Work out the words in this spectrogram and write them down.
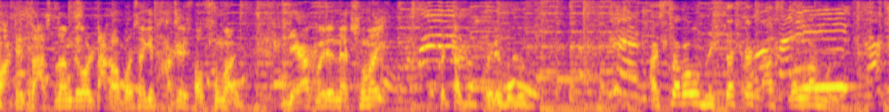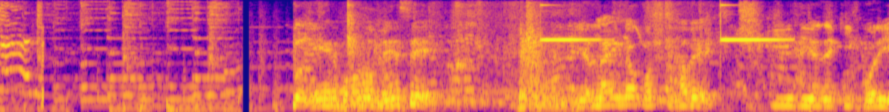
মাঠে তো আসলাম কেবল টাকা পয়সা কি থাকে সব সময় দেখা করে না এক সময়, পকেটটা করে দেবো। আচ্ছা বাবু, বিশ্বাসটা কাজ করলাম বলে এর বড় হয়েছে। বিয়ের লাইনটাও করতে হবে। কি দিয়ে যে কি করি,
